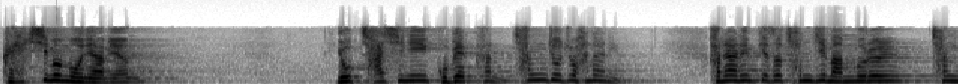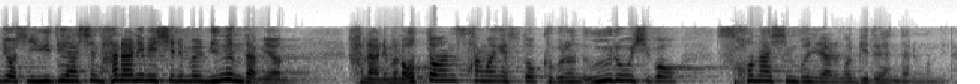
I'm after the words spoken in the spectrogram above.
그 핵심은 뭐냐면 욥 자신이 고백한 창조주 하나님, 하나님께서 천지 만물을 창조하신 위대하신 하나님이시님을 믿는다면 하나님은 어떠한 상황에서도 그분은 의로우시고 선하신 분이라는 걸 믿어야 한다는 겁니다.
